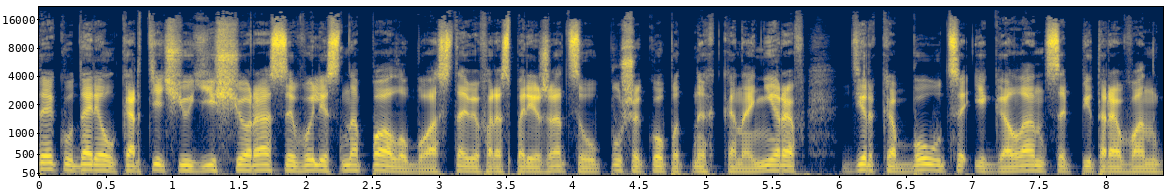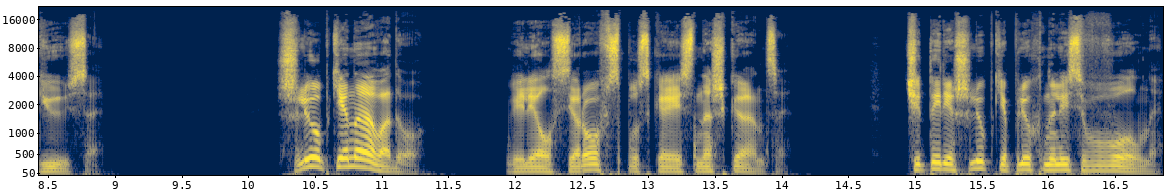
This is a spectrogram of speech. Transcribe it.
Тек ударил картечью еще раз и вылез на палубу, оставив распоряжаться у пушек опытных канониров Дирка Боутса и голландца Питера Ван Гюйса. «Шлюпки на воду!» — велел Серов, спускаясь на шканцы. Четыре шлюпки плюхнулись в волны.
